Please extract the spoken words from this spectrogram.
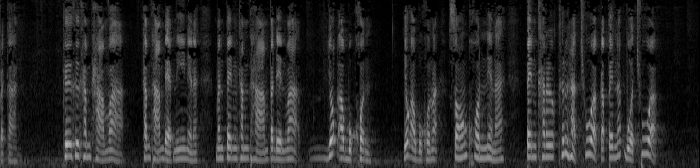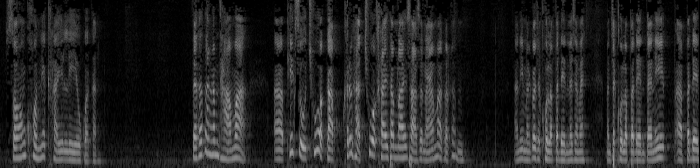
ประการ คือคือคำถามว่าคำถามแบบนี้เนี่ยนะมันเป็นคำถามประเด็นว่ายกเอาบุคคล ยกเอาบุคคลว่าสองคนเนี่ยนะเป็นครือขัดชั่วกับเป็นนักบวชชั่วสองคนเนี่ยใครเลวกว่ากัน แต่ถ้าตั้งคำถามว่าภิกษุชั่วกับครือขัดชั่วใครทำลายศาสนามากกว่ากัน อันนี้มันก็จะคนละประเด็นแล้วใช่ไหมมันจะคนละประเด็น แต่นี้ประเด็น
